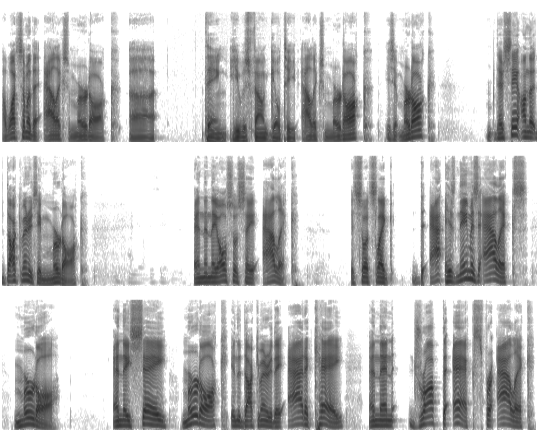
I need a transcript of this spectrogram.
I watched some of the Alex Murdaugh uh, thing. He was found guilty. Alex Murdaugh. Is it Murdaugh? They say on the documentary, say Murdaugh, and then they also say Alec. So it's like his name is Alex Murdaugh, and they say Murdoch in the documentary. They add a K and then drop the X for Alec.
